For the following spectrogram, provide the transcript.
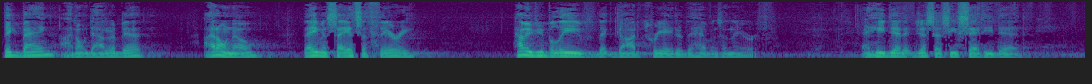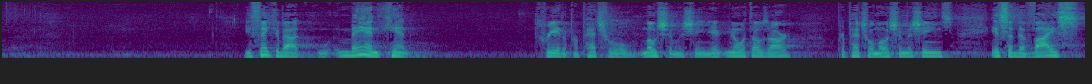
Big Bang? I don't doubt it a bit. I don't know. They even say it's a theory. How many of you believe that God created the heavens and the earth? And He did it just as He said He did. You think about man can't create a perpetual motion machine. You know what those are? Perpetual motion machines. It's a device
